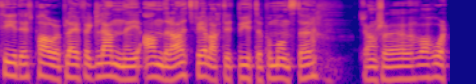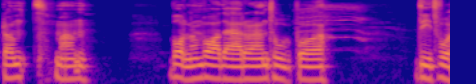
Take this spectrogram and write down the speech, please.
Tidigt powerplay för Glenne i andra, ett felaktigt byte på Monster. Kanske var hårt dömt, men bollen var där och den tog på de två,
